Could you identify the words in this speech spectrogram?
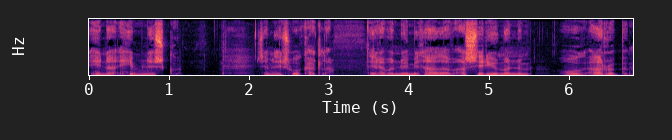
hina himnesku sem þeir svo kalla. Þeir hafa numið það af Assyrjumönnum og Aröbum.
